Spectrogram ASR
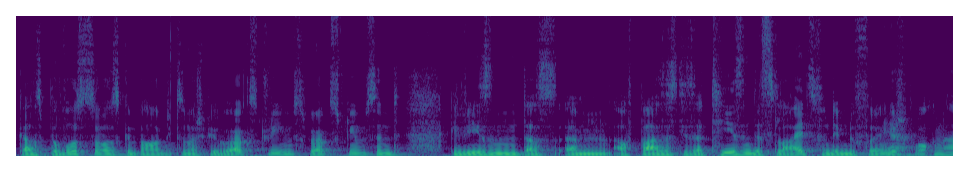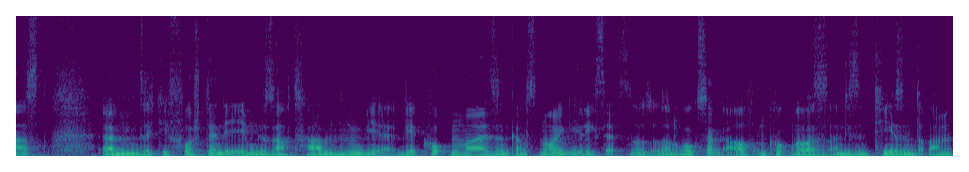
ganz bewusst sowas gebaut, wie zum Beispiel Workstreams. Workstreams sind gewesen, dass ähm, auf Basis dieser Thesen des Slides, von dem du vorhin ja. gesprochen hast, ähm, sich die Vorstände eben gesagt haben, hm, wir, wir gucken mal, sind ganz neugierig, setzen uns unseren Rucksack auf und gucken mal, was ist an diesen Thesen dran.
